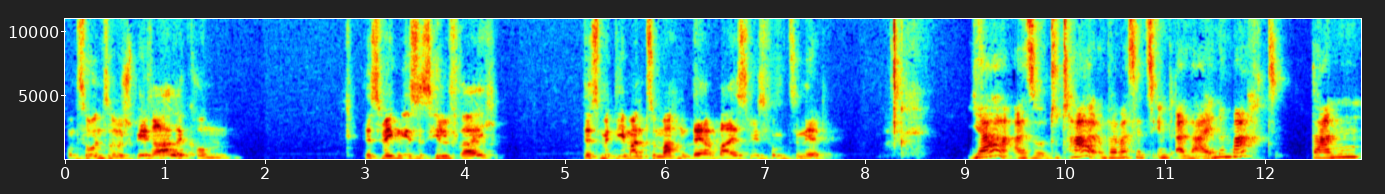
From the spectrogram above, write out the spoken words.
und so in so eine Spirale kommen. Deswegen ist es hilfreich, das mit jemandem zu machen, der weiß, wie es funktioniert. Ja, also total. Und wenn man es jetzt eben alleine macht, dann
